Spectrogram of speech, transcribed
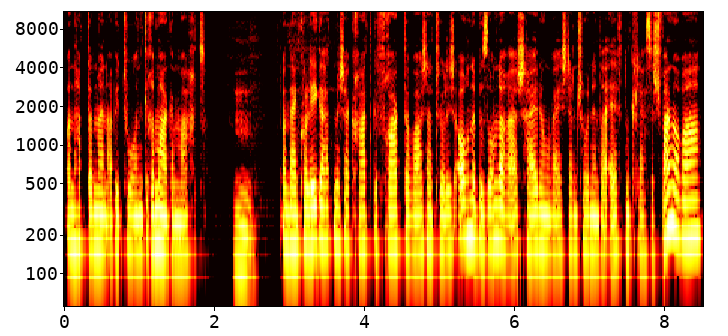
und habe dann mein Abitur in Grimma gemacht. Hm. Und ein Kollege hat mich ja gerade gefragt, da war ich natürlich auch eine besondere Erscheinung, weil ich dann schon in der 11. Klasse schwanger war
